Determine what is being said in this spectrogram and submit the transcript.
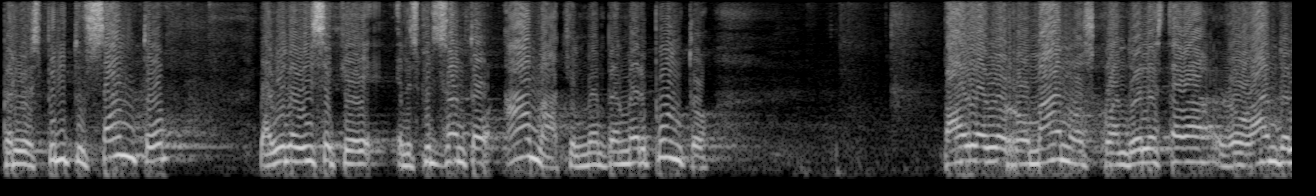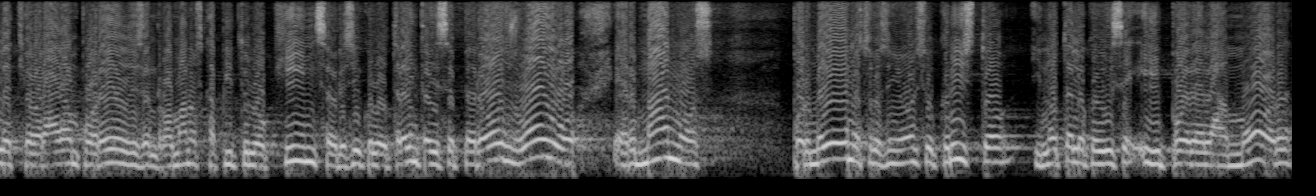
Pero el Espíritu Santo, la Biblia dice que el Espíritu Santo ama, que el primer punto. Pablo a los romanos, cuando él estaba rogándole que oraran por ellos, dice en Romanos capítulo 15, versículo 30, dice, pero os ruego, hermanos, por medio de nuestro Señor Jesucristo, y note lo que dice, y por el amor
